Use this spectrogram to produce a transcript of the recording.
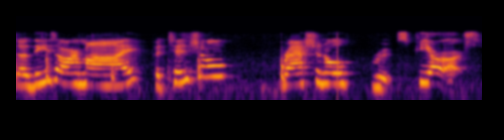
So these are my potential rational roots, PRRs.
